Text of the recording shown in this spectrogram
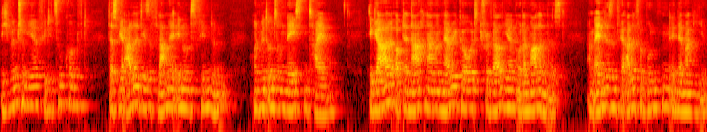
Ich wünsche mir für die Zukunft, dass wir alle diese Flamme in uns finden und mit unserem Nächsten teilen. Egal, ob der Nachname Marigold, Trevelyan oder Mullen ist, am Ende sind wir alle verbunden in der Magie.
